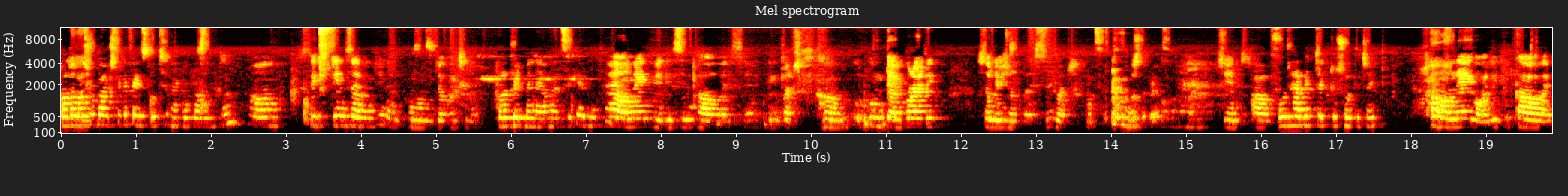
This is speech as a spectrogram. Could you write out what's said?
কত বছর বয়স থেকে ফেস করছেন প্রবলেমটা সিক্সটিন সেভেন্টিন এরকম যখন ছিল। কোনো ট্রিটমেন্ট নেওয়া হয়েছে কি হ্যাঁ অনেক মেডিসিন খাওয়া হয়েছে বাট ওরকম টেম্পোরারি সলিউশন পাইছে বাট আচ্ছা, বুঝতে পেরেছি। চেঞ্জ ফুড হ্যাবিটটা একটু শুনতে চাই। অনেক অয়েলি ফুড খাওয়া হয়।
